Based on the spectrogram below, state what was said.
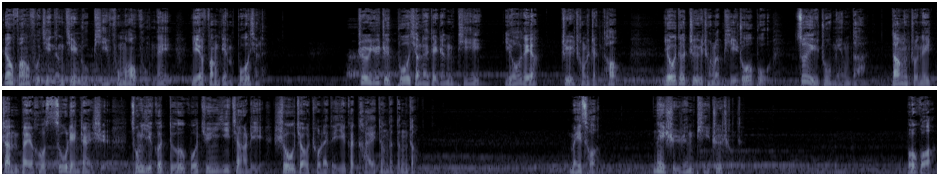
让防腐剂能进入皮肤毛孔内，也方便剥下来。至于这剥下来的人皮，有的呀制成了枕套。有的制成了皮桌布，最著名的当属那战败后苏联战士从一个德国军医家里收缴出来的一个台灯的灯罩。没错，那是人皮制成的。不过，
